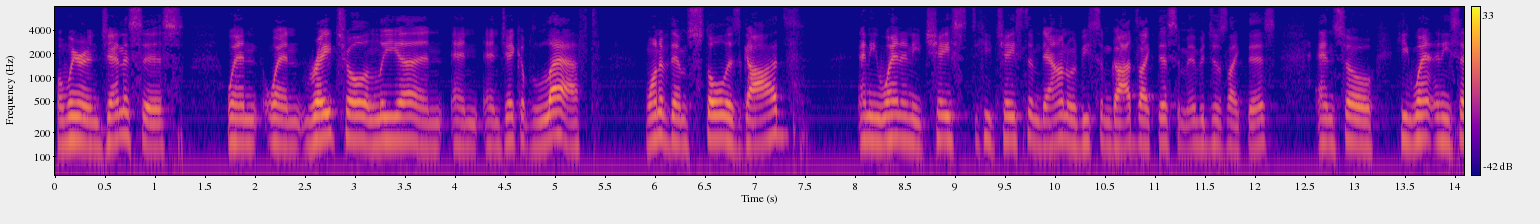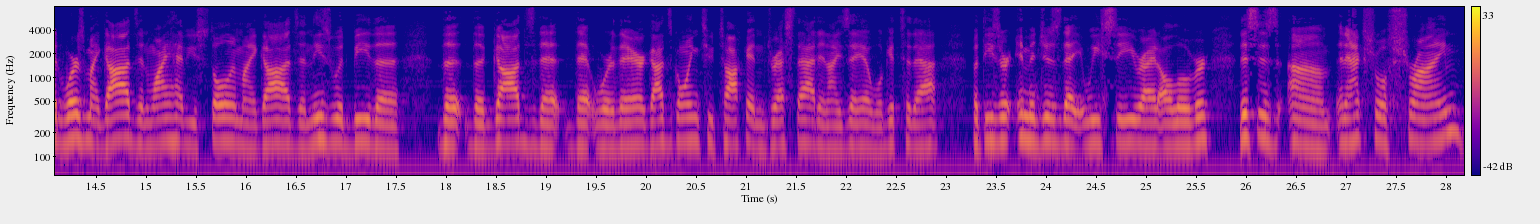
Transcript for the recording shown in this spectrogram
when we were in genesis when when rachel and leah and, and, and jacob left one of them stole his gods and he went and he chased he chased them down. It would be some gods like this some images like this. And so he went and he said where's my gods and why have you stolen my gods? And these would be the the the gods that that were there. God's going to talk and address that in isaiah. We'll get to that. But these are images that we see right all over. This is um, an actual shrine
